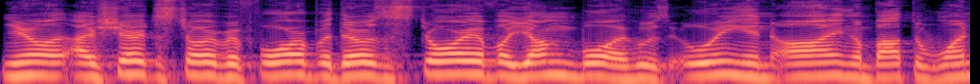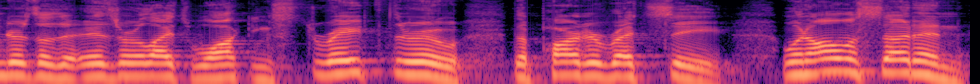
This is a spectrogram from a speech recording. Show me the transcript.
You know, I shared the story before, but there was a story of a young boy who was oohing and awing about the wonders of the Israelites walking straight through the parted Red Sea. When all of a sudden,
